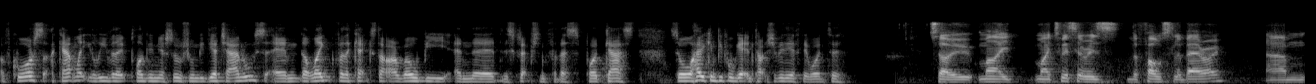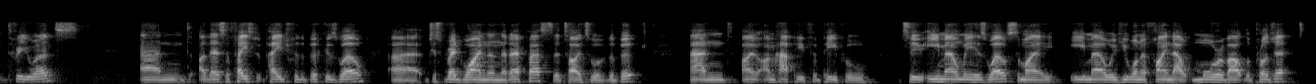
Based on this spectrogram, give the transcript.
of course, I can't let you leave without plugging your social media channels. Um, the link for the Kickstarter will be in the description for this podcast. So, how can people get in touch with you if they want to? So, my my Twitter is the false libero, um, three words, and uh, there's a Facebook page for the book as well. Uh, just Red Wine and the Repas, the title of the book and I, I'm happy for people to email me as well. So my email, if you want to find out more about the project,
